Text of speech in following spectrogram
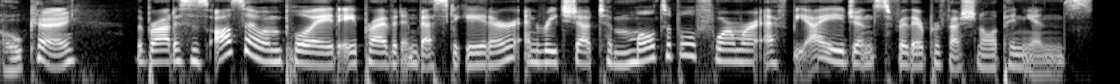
Okay. The Broadduses also employed a private investigator and reached out to multiple former FBI agents for their professional opinions.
